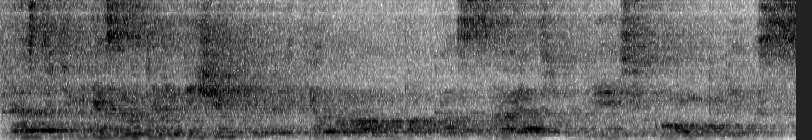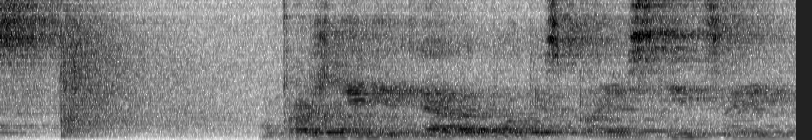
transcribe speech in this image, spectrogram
Здравствуйте, меня зовут Илья Диченко. Я хотел бы вам показать весь комплекс упражнений для работы с поясницей.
